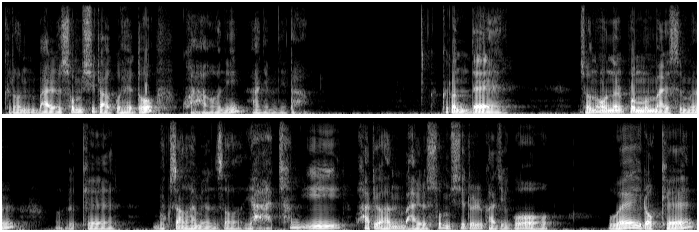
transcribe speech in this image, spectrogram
그런 말솜씨라고 해도 과언이 아닙니다. 그런데 저는 오늘 본문 말씀을 이렇게 묵상하면서 야, 참 이 화려한 말솜씨를 가지고 왜 이렇게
